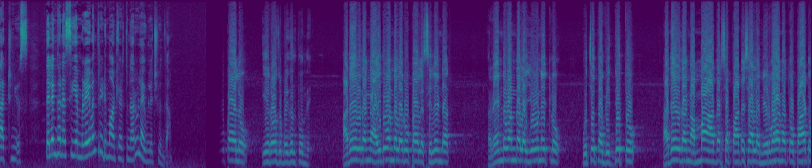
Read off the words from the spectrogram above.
Back to news Telangana CM Revanth Reddy మాట్లాడుతున్నారు. లైవ్లో చూద్దాం. రూపాయలు ఈరోజు మిగులుతుంది. అదేవిధంగా ఐదు వందల రూపాయల సిలిండర్ రెండు వందల యూనిట్లు ఉచిత విద్యుత్తు అదేవిధంగా అమ్మ ఆదర్శ పాఠశాల నిర్వహణతో పాటు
